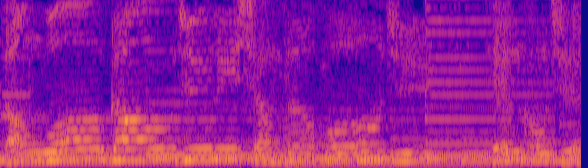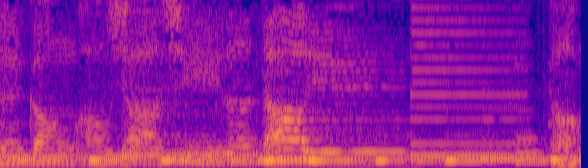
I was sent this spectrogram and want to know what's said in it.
当我高举理想的火炬。天空却刚好下起了大雨。当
